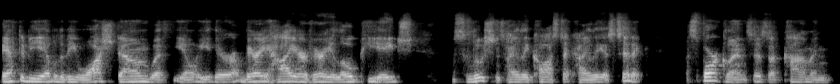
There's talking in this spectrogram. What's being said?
they have to be able to be washed down with, you know, either very high or very low pH solutions, highly caustic, highly acidic. A Spor-Klenz is a common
